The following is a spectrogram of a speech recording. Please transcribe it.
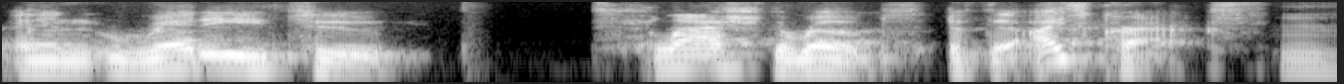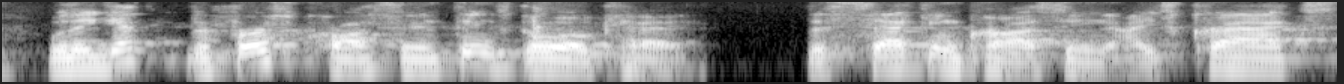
and ready to slash the ropes if the ice cracks. Mm. Well, they get the first crossing, things go okay. The second crossing, the ice cracks,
